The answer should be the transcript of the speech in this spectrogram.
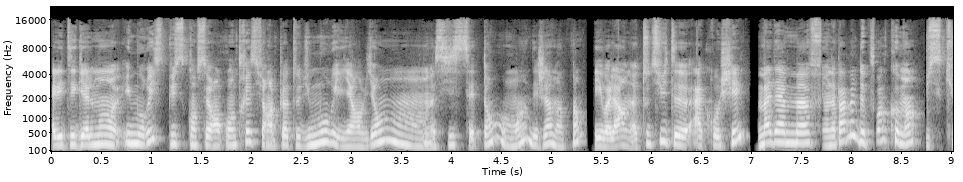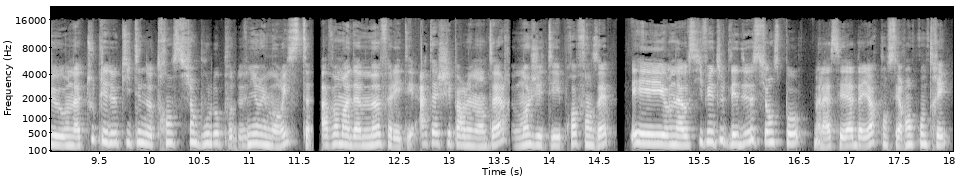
Elle est également humoriste puisqu'on s'est rencontrés sur un plateau d'humour il y a environ 6-7 ans au moins déjà maintenant. Et voilà, on a tout de suite euh, accroché. Madame Meuf, on a pas mal de points communs puisqu'on a toutes les deux quitté notre ancien boulot pour devenir humoriste. Avant Madame Meuf, elle était attachée parlementaire. Moi, j'étais prof en ZEP. Et on a aussi fait toutes les deux Sciences Po. Voilà, c'est là d'ailleurs qu'on s'est rencontrés.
